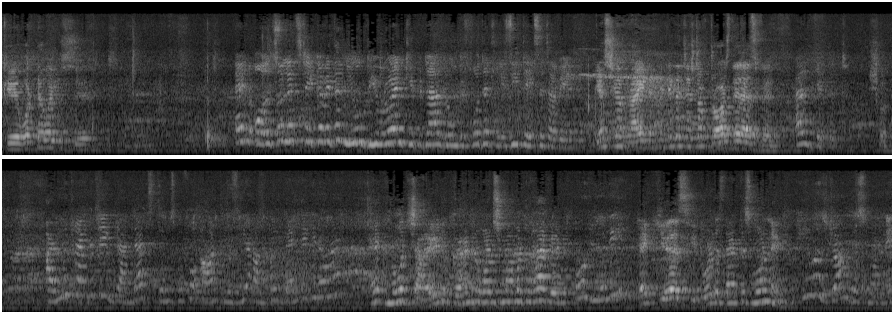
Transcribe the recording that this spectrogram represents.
Okay, whatever you say. And also, let's take away the new bureau and keep it in our room before that Lizzie takes it away. Yes, you're right. And we'll take the chest of drawers there as well. I'll get it. Sure. Are you trying to take granddad's things before Aunt Lizzie and Uncle Ben take it away? Heck no, child. Your granddad wants your mama to have it. Oh really? Heck yes, he told us that this morning. He was drunk this morning.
